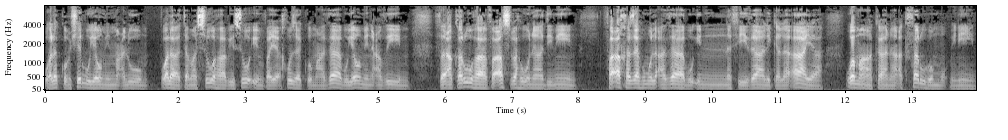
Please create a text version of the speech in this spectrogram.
wa lakum shirbu yawmin ma'lum wa la tamassuha bi su'in fa ya'khuzakum 'adhabu yawmin 'adzim fa aqaruha fa asbahu nadimin. فأخذهم العذاب إن في ذلك لآية وما كان أكثرهم مؤمنين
